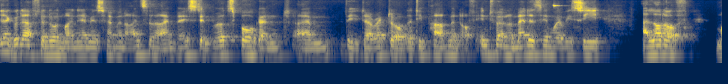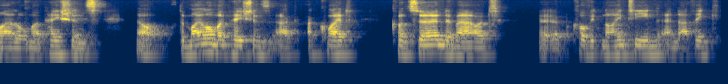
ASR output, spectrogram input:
Yeah, good afternoon. My name is Hermann Einsele. I'm based in Würzburg and I'm the director of the Department of Internal Medicine, where we see a lot of myeloma patients. Now, the myeloma patients are, are quite concerned about uh, COVID-19, and I think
